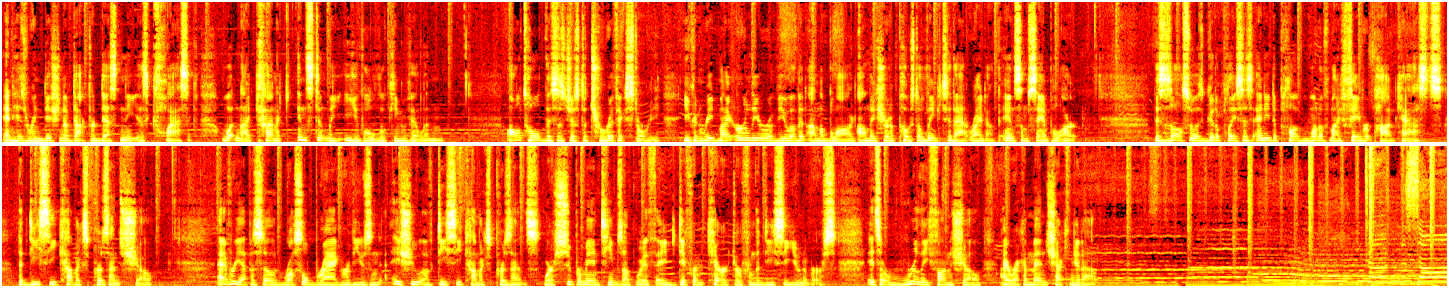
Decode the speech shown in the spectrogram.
And his rendition of Dr. Destiny is classic. What an iconic, instantly evil looking villain. All told, this is just a terrific story. You can read my earlier review of it on the blog. I'll make sure to post a link to that write up and some sample art. This is also as good a place as any to plug one of my favorite podcasts, the DC Comics Presents show. Every episode, Russell Bragg reviews an issue of DC Comics Presents, where Superman teams up with a different character from the DC universe. It's a really fun show. I recommend checking it out. Darkness on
